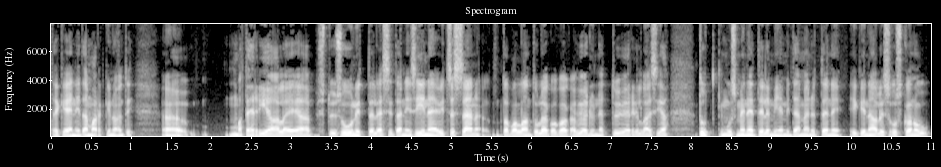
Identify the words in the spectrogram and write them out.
tekee niitä markkinointi materiaaleja ja pystyy suunnittelemaan sitä, niin siinä itsessään tavallaan tulee koko ajan hyödynnettyä erilaisia tutkimusmenetelmiä, mitä mä nyt en ikinä olisi uskonut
